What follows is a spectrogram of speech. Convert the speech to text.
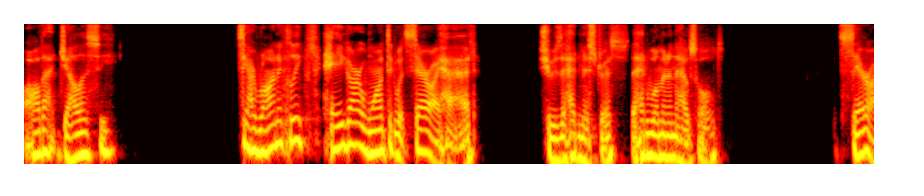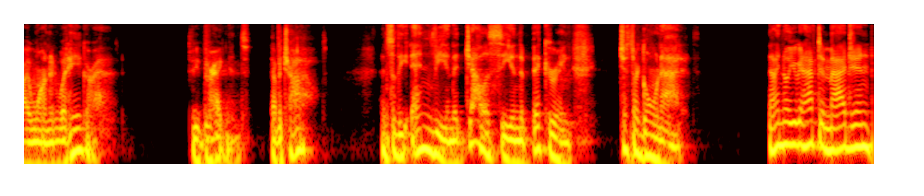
all that jealousy. See, ironically, Hagar wanted what Sarai had. She was the head mistress, the head woman in the household. But Sarai wanted what Hagar had to be pregnant, to have a child. And so the envy and the jealousy and the bickering just are going at it. And I know you're going to have to imagine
